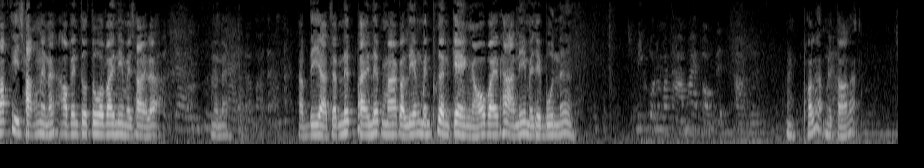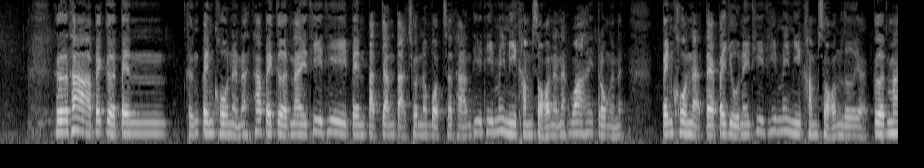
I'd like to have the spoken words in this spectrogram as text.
มักที่ชังเนี่ยนะ เอาเป็นตัวตัวๆไปนี่ไม่ใช่แล้วนั่นนะครับดีอาจจะนึกไปนึกมาก็เลี้ยงเป็นเพื่อนแกล้งเหงาไปถ้าอันนี้ไม่ใช่บุญเนอะมีคนเอามาถามให้บอกเด็ดขาดเลยอืมพอละไม่ต่อละคือถ้าไปเกิดเป็นถึงเป็นคนน่ะนะถ้าไปเกิดในที่ที่เป็นปัจจันตชนบทสถานที่ที่ไม่มีคำสอนน่ะนะว่าให้ตรงอะนะ เป็นคนอะแต่ไปอยู่ในที่ที่ไม่มีคำสอนเลยอะเกิดมา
